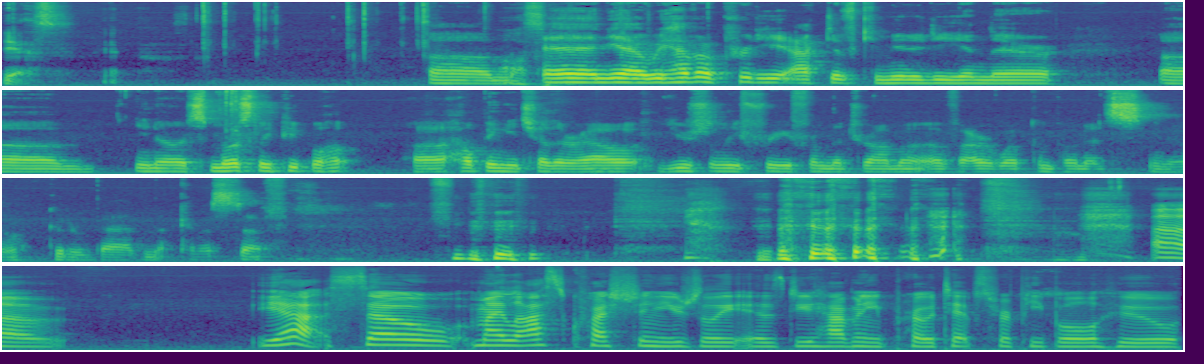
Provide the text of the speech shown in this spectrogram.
Yes. Yeah. Um, awesome. And yeah, we have a pretty active community in there. Um, you know, it's mostly people uh, helping each other out, usually free from the drama of our web components, you know, good or bad and that kind of stuff. um, yeah. So my last question usually is: Do you have any pro tips for people who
